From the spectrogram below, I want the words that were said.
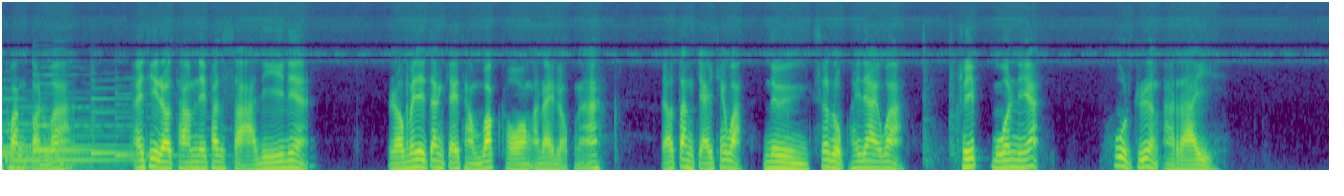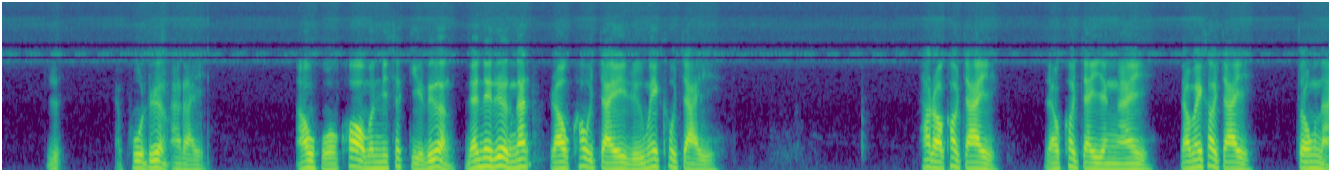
าฟังก่อนว่า ไอ้ที่เราทำในภาษานี้เนี่ย เราไม่ได้ตั้งใจทำวักทองอะไรหรอกนะ เราตั้งใจแค่ว่าหนึ่งสรุปให้ได้ว่า คลิปม้วนเนี้ยพูดเรื่องอะไร พูดเรื่องอะไร เอาหัวข้อมันมีสักกี่เรื่อง และในเรื่องนั้นเราเข้าใจหรือไม่เข้าใจ ถ้าเราเข้าใจ เราเข้าใจยังไง เราไม่เข้าใจตรงไหน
